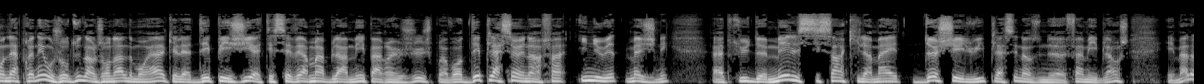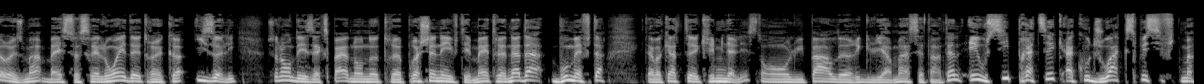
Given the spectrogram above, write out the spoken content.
On apprenait aujourd'hui dans le journal de Montréal que la DPJ a été sévèrement blâmée par un juge pour avoir déplacé un enfant inuit, imaginez, à plus de 1600 kilomètres de chez lui, placé dans une famille blanche. Et malheureusement, ben, ce serait loin d'être un cas isolé, selon des experts, dont notre prochain invité, Maître Nada Boumefta, est avocate criminaliste. On lui parle régulièrement à cette antenne et aussi pratique à Coudjouac spécifiquement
